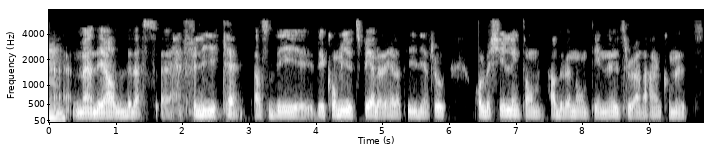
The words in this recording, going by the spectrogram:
Mm. Eh, men det är alldeles eh, för lite. Alltså det, det kommer ju ut spelare hela tiden. Jag tror Oliver Shillington hade väl någonting nu tror jag när han kom ut.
